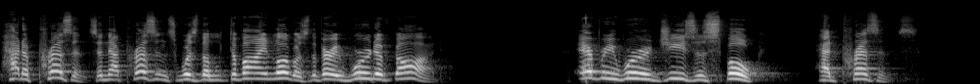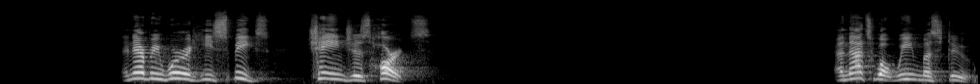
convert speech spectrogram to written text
had a presence, and that presence was the divine Logos, the very Word of God. Every word Jesus spoke had presence. And every word he speaks changes hearts. And that's what we must do.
